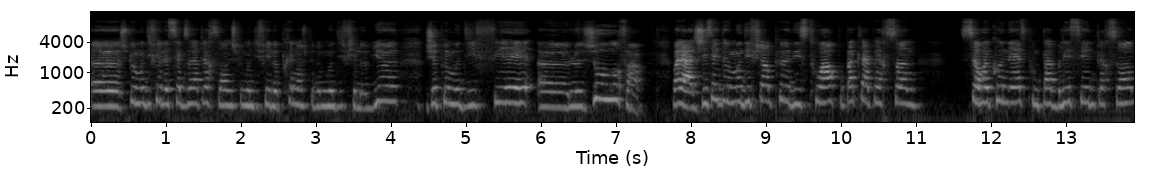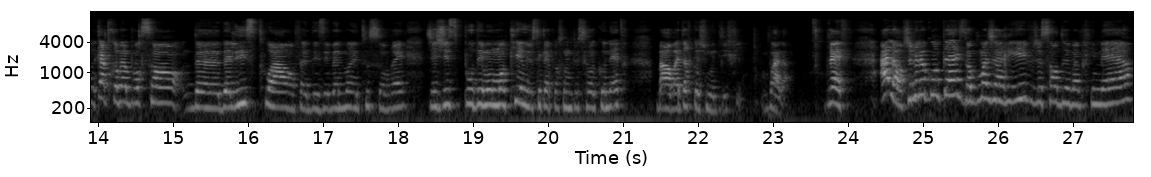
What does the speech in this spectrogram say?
euh, je peux modifier le sexe de la personne, je peux modifier le prénom, je peux modifier le lieu, je peux modifier euh, le jour, enfin voilà, j'essaie de modifier un peu l'histoire pour pas que la personne se reconnaisse, pour ne pas blesser une personne. 80% de, de l'histoire, en fait, des événements et tout sont vrais. J'ai juste pour des moments clés où je sais que la personne peut se reconnaître, bah on va dire que je modifie. Voilà. Bref, alors je mets le contexte, donc moi j'arrive, je sors de ma primaire,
